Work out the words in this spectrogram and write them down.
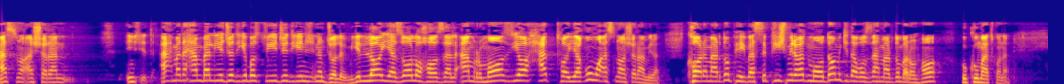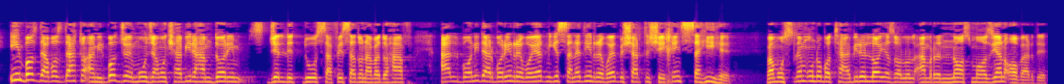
اصلا عشرن. احمد حنبل یه جا دیگه باز توی یه جا دیگه اینم جالب میگه لا یزال و حاضل امر ماز یا حتی یقوم و اصلا عشر میرن. کار مردم پیوسته پیش می‌رود. مادامی که دوازده مردم بر آنها حکومت کنند این باز دوازده تا امیر. باز جای موجم و کبیر هم داریم. جلد دو صفحه 197 البانی درباره این روایت میگه سند این روایت به شرط شیخین صحیحه. و مسلم اون رو با تعبیر لا یزال الامر الناس مازیان آورده.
